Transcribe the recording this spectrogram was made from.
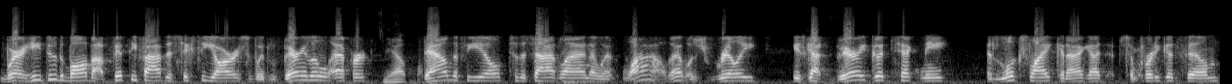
where he threw the ball about 55 to 60 yards with very little effort Yep. down the field to the sideline. I went, wow, that was really. He's got very good technique. It looks like, and I got some pretty good film.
